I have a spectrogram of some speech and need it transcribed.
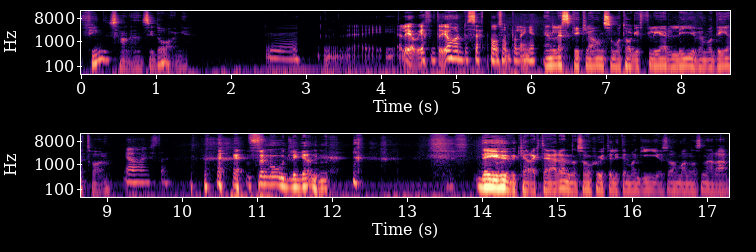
Finns han ens idag? Nej, Eller jag vet inte, jag har inte sett någon sån på länge. En läskig clown som har tagit fler liv än vad det var. Ja, just det. Förmodligen. Det är ju huvudkaraktären som skjuter lite magi och så har man någon sån här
